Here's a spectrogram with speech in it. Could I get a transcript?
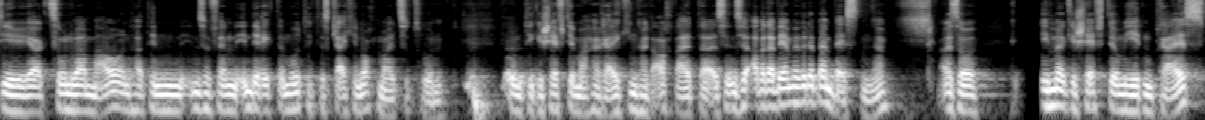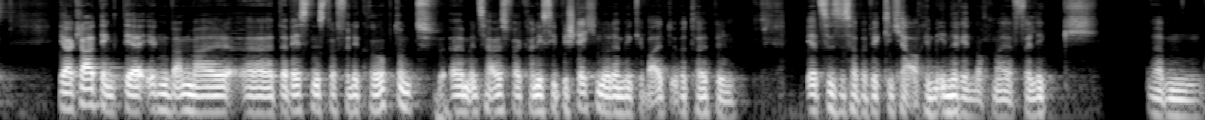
die Reaktion war mau und hat ihn insofern indirekt ermutigt, das Gleiche nochmal zu tun. Und die Geschäftemacherei ging halt auch weiter. Also, aber da wären wir wieder beim Besten. Ne? Also immer Geschäfte um jeden Preis. Ja klar, denkt der irgendwann mal, äh, der Westen ist doch völlig korrupt und ähm, im Zweifelsfall kann ich sie bestechen oder mit Gewalt übertölpeln. Jetzt ist es aber wirklich ja auch im Inneren nochmal völlig, ähm,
